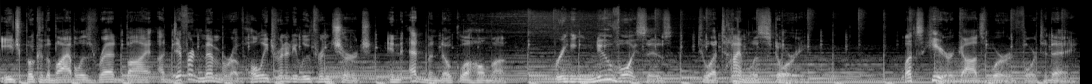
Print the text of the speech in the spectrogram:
Each book of the Bible is read by a different member of Holy Trinity Lutheran Church in Edmond, Oklahoma, bringing new voices to a timeless story. Let's hear God's Word for today.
